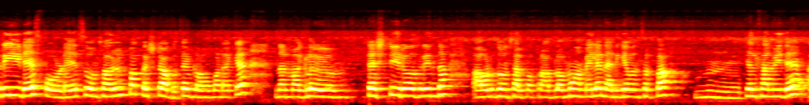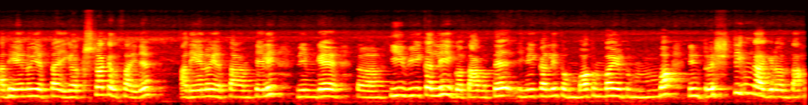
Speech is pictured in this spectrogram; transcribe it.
ತ್ರೀ ಡೇಸ್ ಫೋರ್ ಡೇಸ್ ಒಂದು ಸ್ವಲ್ಪ ಕಷ್ಟ ಆಗುತ್ತೆ ಬ್ಲಾಗ್ ಮಾಡೋಕ್ಕೆ. ನನ್ನ ಮಗಳು ಟೆಸ್ಟ್ ಇರೋದ್ರಿಂದ ಅವ್ರದ್ದು ಒಂದು ಸ್ವಲ್ಪ ಪ್ರಾಬ್ಲಮ್ಮು ಆಮೇಲೆ ನನಗೆ ಒಂದು ಸ್ವಲ್ಪ ಕೆಲಸನೂ ಇದೆ. ಅದೇನು ಎತ್ತ? ಈಗ ಎಕ್ಸ್ಟ್ರಾ ಕೆಲಸ ಇದೆ. ಅದೇನು ಎತ್ತ ಅಂತೇಳಿ ನಿಮಗೆ ಈ ವೀಕಲ್ಲಿ ಗೊತ್ತಾಗುತ್ತೆ. ಈ ವೀಕಲ್ಲಿ ತುಂಬ ತುಂಬ ತುಂಬ ಇಂಟ್ರೆಸ್ಟಿಂಗ್ ಆಗಿರುವಂತಹ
